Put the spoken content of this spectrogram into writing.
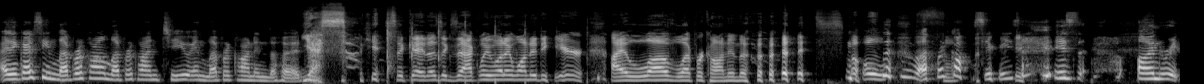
I think I've seen Leprechaun, Leprechaun 2, and Leprechaun in the Hood. Yes, yes. Okay, that's exactly what I wanted to hear. I love Leprechaun in the Hood. It's so the Leprechaun series is unreal.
